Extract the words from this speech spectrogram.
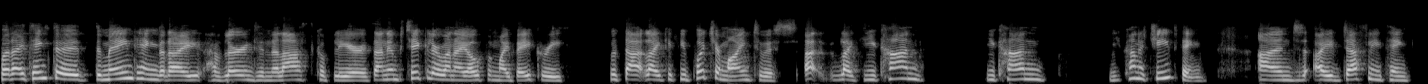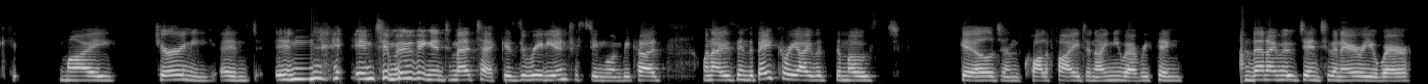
but I think the the main thing that I have learned in the last couple of years, and in particular when I opened my bakery, was that like if you put your mind to it, uh, like you can, you can, you can achieve things. And I definitely think my journey and in into moving into medtech is a really interesting one because when I was in the bakery, I was the most skilled and qualified, and I knew everything. And then I moved into an area where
